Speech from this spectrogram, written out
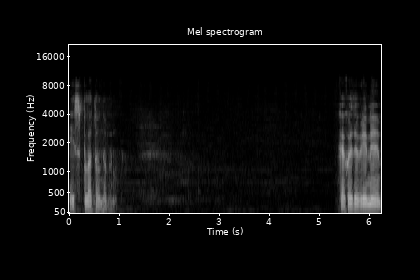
и с Платоновым. Какое-то время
